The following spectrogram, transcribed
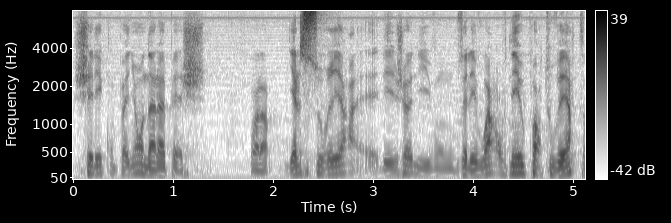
Chez les compagnons, on a la pêche. Voilà. Il y a le sourire. Les jeunes, ils vont, vous allez voir, venez aux portes ouvertes.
